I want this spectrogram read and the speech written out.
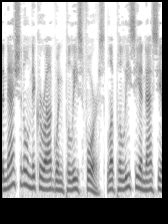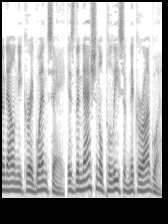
The National Nicaraguan Police Force La Policía Nacional Nicaragüense is the national police of Nicaragua.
